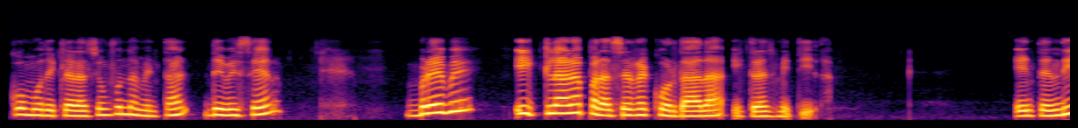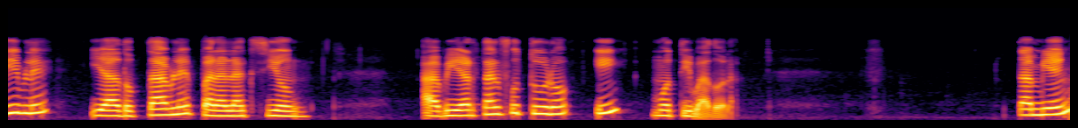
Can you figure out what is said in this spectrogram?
como declaración fundamental debe ser breve y clara para ser recordada y transmitida. Entendible y adoptable para la acción, abierta al futuro y motivadora. También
